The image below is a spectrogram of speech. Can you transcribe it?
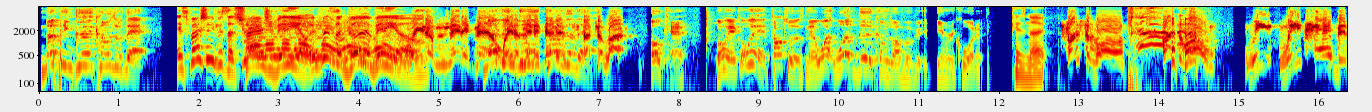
Nothing good comes of that. Especially if it's a trash Whoa, whoa, video. whoa, if it's a whoa, good whoa, video. Wait a minute now. Nothing Wait a good minute. That comes is that. such a lot. Okay. Okay, go ahead. Talk to us now. What what good comes off of it being recorded? His nut. First of all, first of all, we we've had this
